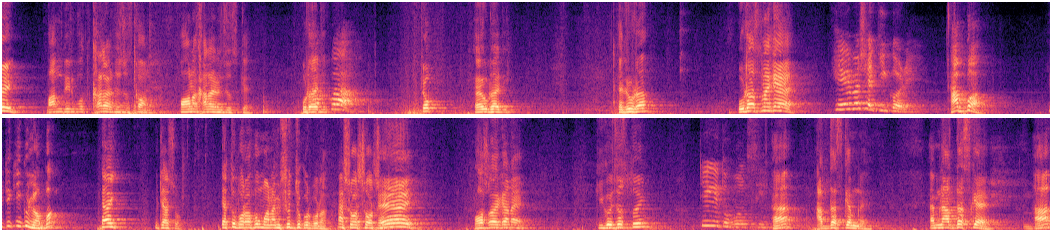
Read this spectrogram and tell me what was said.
এই। বান্দির মত খারাপ রিসোর্স কন। অনা খারাপ রিসোর্স কে? উঠাই দি। চুপ। হ্যাঁ উঠাই দি। এটা উঠা। উঠাস না কে হে বাসায় কি করে? আব্বা এটা কি করল আব্বা? এই উঠে আসো। এত বড় অপমান আমি সহ্য করব না। আসো আসো আসো। এই বস এখানে। কি কইছস তুই? ঠিকই তো বলছি। হ্যাঁ? আদাস কেমনে? এমনি আদাস কে? হ্যাঁ?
